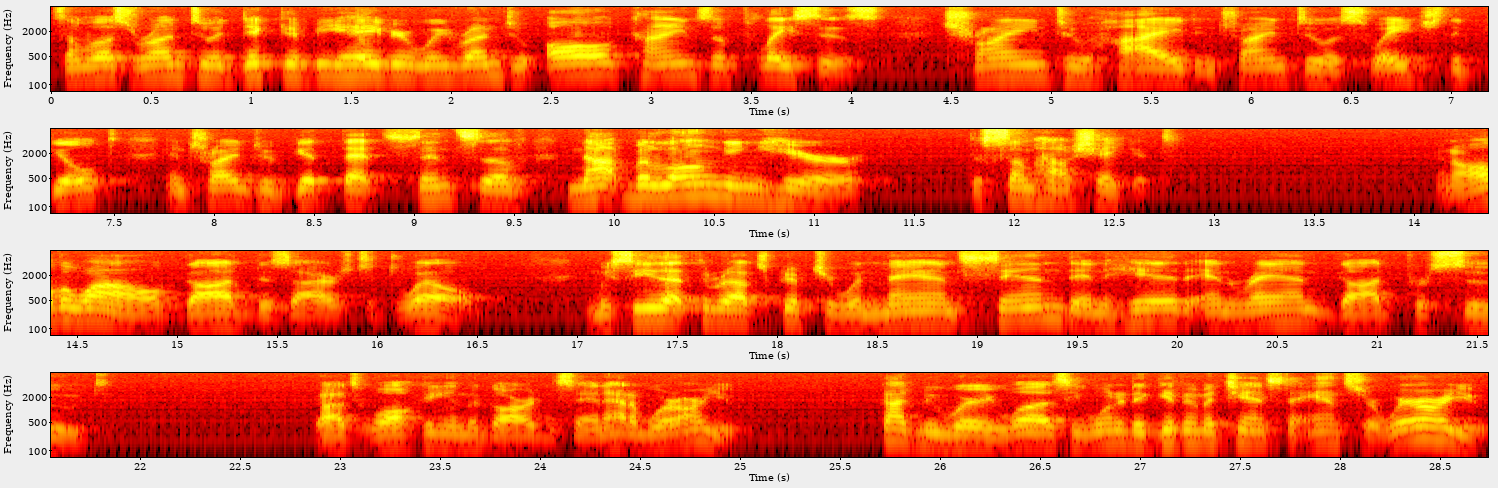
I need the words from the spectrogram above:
Some of us run to addictive behavior. We run to all kinds of places trying to hide and trying to assuage the guilt and trying to get that sense of not belonging here to somehow shake it. And all the while, God desires to dwell. And we see that throughout Scripture. When man sinned and hid and ran, God pursued. God's walking in the garden saying, Adam, where are you? God knew where he was. He wanted to give him a chance to answer. Where are you?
